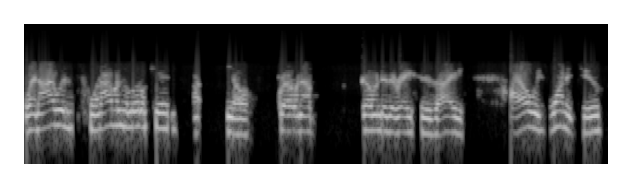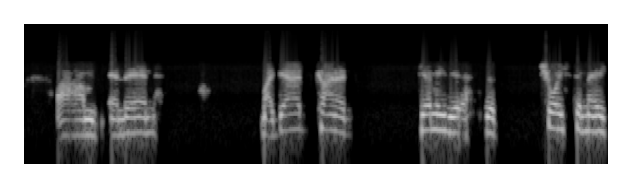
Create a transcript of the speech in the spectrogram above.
When I was when I was a little kid, uh, you know, growing up, going to the races, I I always wanted to. Um, and then my dad kind of gave me the, the choice to make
